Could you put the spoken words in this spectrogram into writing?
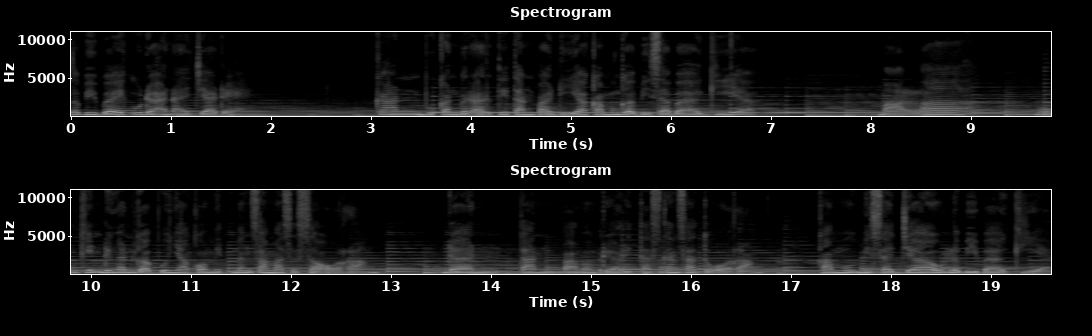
lebih baik udahan aja deh. Kan bukan berarti tanpa dia kamu gak bisa bahagia. Malah, mungkin dengan gak punya komitmen sama seseorang dan tanpa memprioritaskan satu orang, kamu bisa jauh lebih bahagia.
